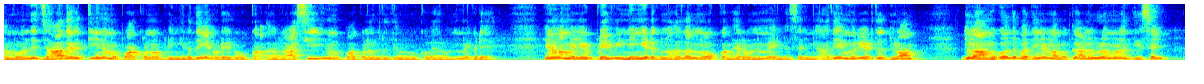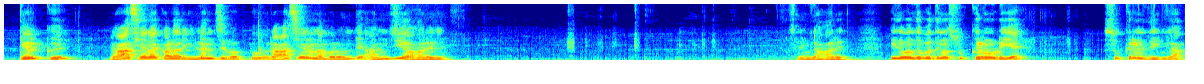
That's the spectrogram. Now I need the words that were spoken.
நம்ம வந்து ஜாதகத்தையும் நம்ம பார்க்கணும் அப்படிங்கிறது என்னுடைய நோக்கம். ராசியையும் நம்ம பார்க்கணுங்கிறது நோக்கம். வேறு ஒன்றுமே கிடையாது. ஏன்னா நம்ம எப்படி வின்னிங் எடுக்கணும்? அதுதான் நோக்கம். வேறு ஒன்றுமே இல்லை. சரிங்களா? அதே மாதிரி எடுத்து துலாம். துலாமுக்கு வந்து பார்த்திங்கன்னா நமக்கு அனுகூலமான திசை தெற்கு ராசியான கலர் இளம் சிவப்பு ராசியான நம்பர் வந்து அஞ்சு ஆறு. சரிங்களா? ஆறு. இது வந்து பார்த்திங்கன்னா சுக்கிரனுடைய சுக்கிரன் தெரியுங்களா?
